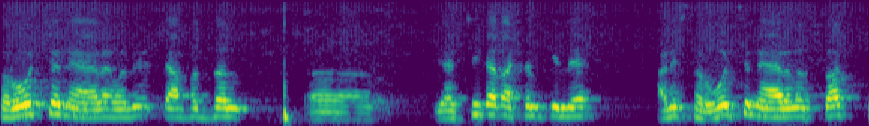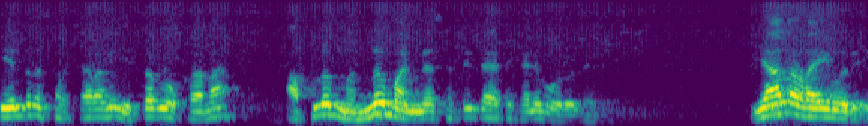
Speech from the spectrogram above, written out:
सर्वोच्च न्यायालयामध्ये त्याबद्दल याचिका दाखल केली आहे. आणि सर्वोच्च न्यायालयानं सुद्धा केंद्र सरकार आणि इतर लोकांना आपलं म्हणणं मांडण्यासाठी त्या ठिकाणी बोलवले आहे. या लढाईमध्ये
